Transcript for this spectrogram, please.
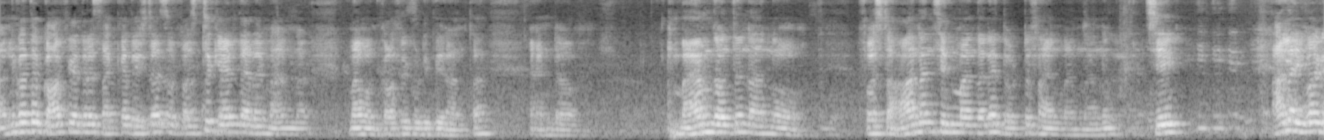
ನನಗಂತೂ ಕಾಫಿ ಅಂದರೆ ಸಖತ್ ಇಷ್ಟ. ಸೊ ಫಸ್ಟ್ ಕೇಳ್ತಾ ಇದೆ ಮ್ಯಾಮ್ ಮ್ಯಾಮ್ ಒಂದು ಕಾಫಿ ಕುಡಿತೀರಾ ಅಂತ. ಆ್ಯಂಡ್ ಮ್ಯಾಮ್ದಂತೂ ನಾನು ಫಸ್ಟ್ ಆನಂದ್ ಸಿನಿಮಾಯಿಂದನೇ ದೊಡ್ಡ ಫ್ಯಾನ್ ಮ್ಯಾಮ್ ನಾನು. ಚಿಕ್ ಅಲ್ಲ, ಇವಾಗ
